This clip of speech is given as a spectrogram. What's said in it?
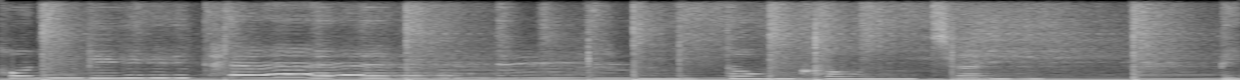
คนดีแท้ไม่ต้องข้องใจปี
